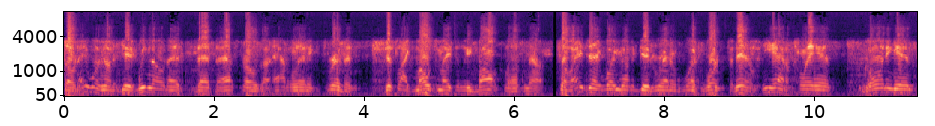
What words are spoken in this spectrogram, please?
So they weren't going to get. We know that that the Astros are analytic driven, just like most major league ball clubs now. So AJ wasn't going to get rid of what worked for them. He had a plan going into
